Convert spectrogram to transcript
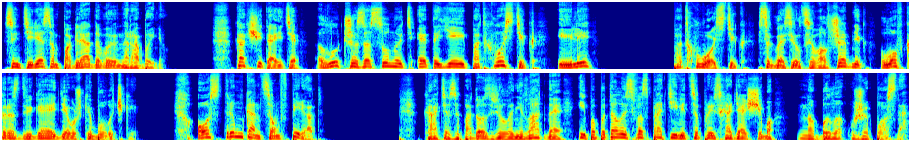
с интересом поглядывая на рабыню. «Как считаете, лучше засунуть это ей под хвостик или...» «Под хвостик», — согласился волшебник, ловко раздвигая девушке булочки. «Острым концом вперед». Катя заподозрила неладное и попыталась воспротивиться происходящему, но было уже поздно.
